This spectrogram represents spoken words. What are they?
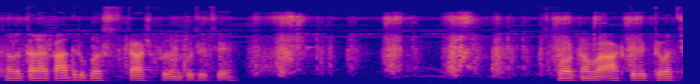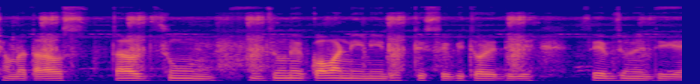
তাহলে তারা কাদের উপর চার্জ প্রদান করতেছে? স্লট নাম্বার আটকে দেখতে পাচ্ছি আমরা। তারাও তারাও জুন, জুনের কভার নিয়ে নিয়ে ঢুকতেছে ভিতরের দিকে সেফ জোনের দিকে।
